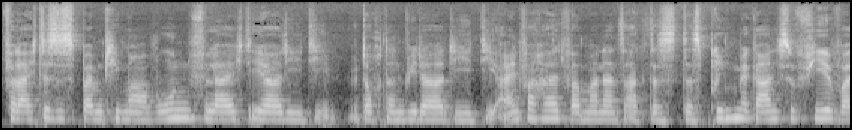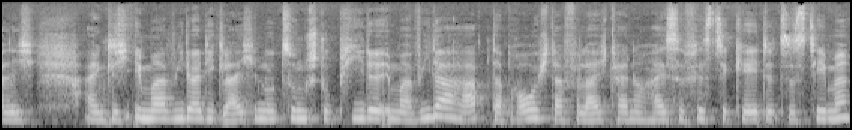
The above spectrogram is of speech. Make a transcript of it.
vielleicht ist es beim Thema Wohnen vielleicht eher die, die, doch dann wieder die, die Einfachheit, weil man dann sagt, das, das bringt mir gar nicht so viel, weil ich eigentlich immer wieder die gleiche Nutzung stupide immer wieder habe. Da brauche ich da vielleicht keine high sophisticated Systeme,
